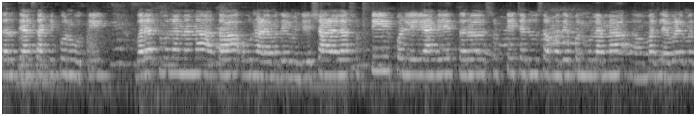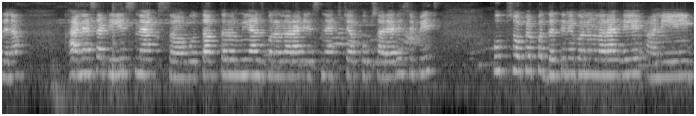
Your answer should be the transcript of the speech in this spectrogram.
तर त्यासाठी पण होतील बऱ्याच मुलांना ना आता उन्हाळ्यामध्ये म्हणजे शाळेला सुट्टी पडलेली आहे तर सुट्टीच्या दिवसामध्ये पण मुलांना मधल्या वेळेमध्ये ना खाण्यासाठी स्नॅक्स होतात. तर मी आज बनवणार आहे स्नॅक्सच्या खूप साऱ्या रेसिपीज खूप सोप्या पद्धतीने बनवणार आहे आणि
